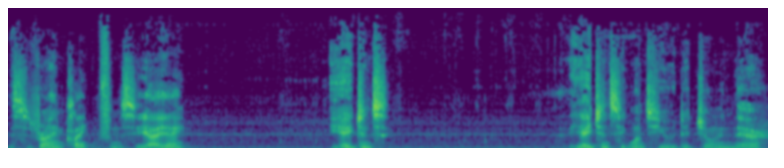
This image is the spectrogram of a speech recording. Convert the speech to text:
this is Ryan Clayton from the CIA. The agency. The agency wants you to join their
